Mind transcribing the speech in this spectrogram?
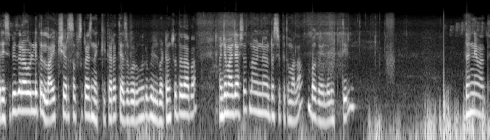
रेसिपी जर आवडली तर लाईक शेअर सबस्क्राईब नक्की करा. त्याचबरोबर बेल बटनसुद्धा दाबा. म्हणजे माझ्या अशाच नवीन नवीन रेसिपी तुम्हाला बघायला भेटतील. धन्यवाद.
